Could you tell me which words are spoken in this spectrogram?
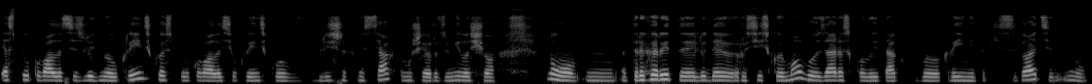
Я спілкувалася з людьми українською, спілкувалася українською в публічних місцях, тому що я розуміла, що ну тригерити людей російською мовою зараз, коли так в країні такі ситуації, ну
